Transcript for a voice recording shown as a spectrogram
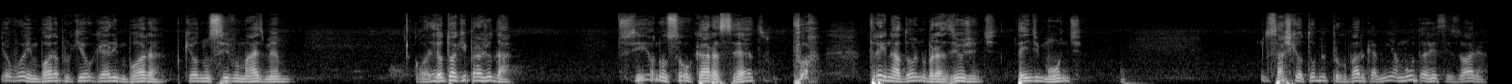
eu vou embora porque eu quero ir embora, porque eu não sirvo mais mesmo. Agora, eu estou aqui para ajudar. Se eu não sou o cara certo, pô, treinador no Brasil, gente, tem de monte. Você acha que eu estou me preocupado com a minha multa rescisória?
